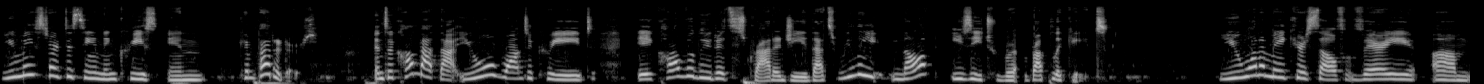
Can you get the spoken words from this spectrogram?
you may start to see an increase in competitors. And to combat that, you will want to create a convoluted strategy that's really not easy to re- replicate you want to make yourself very um,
